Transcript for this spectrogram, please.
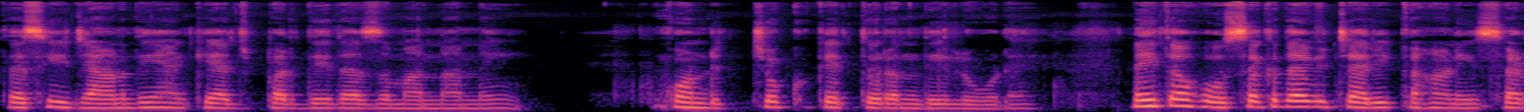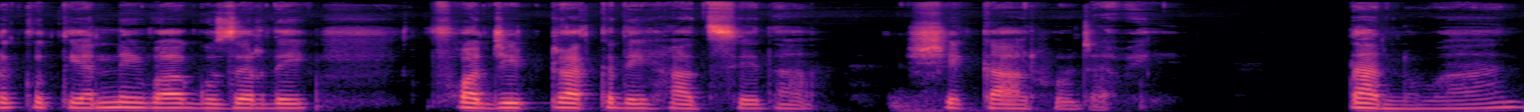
ਤਾਂ ਅਸੀਂ ਜਾਣਦੇ ਹਾਂ ਕਿ ਅੱਜ ਪਰਦੇ ਦਾ ਜ਼ਮਾਨਾ ਨਹੀਂ ਕੁੰਡ ਚੁੱਕ ਕੇ ਤੁਰਨ ਦੀ ਲੋੜ ਹੈ। ਨਹੀਂ ਤਾਂ ਹੋ ਸਕਦਾ ਵਿਚਾਰੀ ਕਹਾਣੀ ਸੜਕ ਉੱਤੇ ਅੰਨੇਵਾਹ ਗੁਜ਼ਰਦੇ ਫੌਜੀ ਟਰੱਕ ਦੇ ਹਾਦਸੇ ਦਾ ਸ਼ਿਕਾਰ ਹੋ ਜਾਵੇ। ਧੰਨਵਾਦ।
